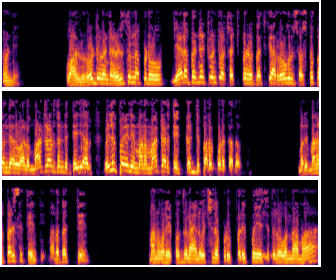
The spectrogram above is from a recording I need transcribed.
చూడండి వాళ్ళు రోడ్డు వెంట వెళుతున్నప్పుడు ఏడపడినటువంటి వాళ్ళు చచ్చిపోయిన బ్రతికారు రోగులు స్వస్థ పొందారు వాళ్ళు మాట్లాడుతుంటే దెయ్యాలు వెళ్ళిపోయినాయి. మనం మాట్లాడితే గడ్డి పరగకూడదు కదా. మరి మన పరిస్థితి ఏంటి? మన భక్తి ఏంటి? మనం రేపు ఆయన వచ్చినప్పుడు పడిపోయే స్థితిలో ఉన్నామా?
